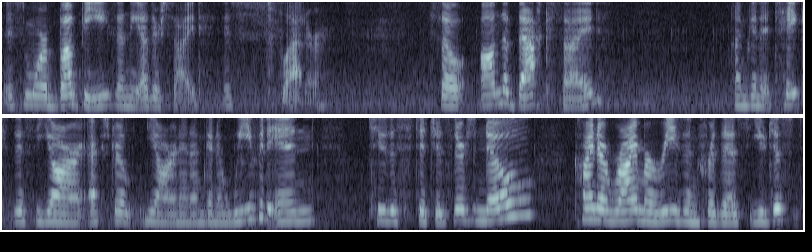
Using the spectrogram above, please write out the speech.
It's more bumpy than the other side. It's flatter. So on the back side, I'm going to take this yarn, extra yarn, and I'm going to weave it in to the stitches. There's no kind of rhyme or reason for this. You just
